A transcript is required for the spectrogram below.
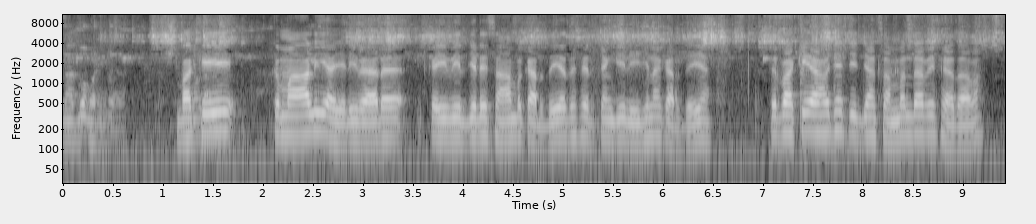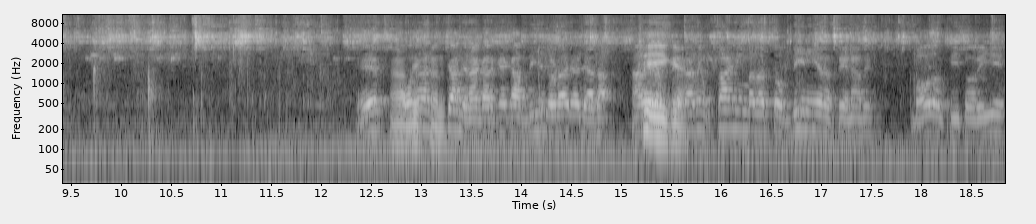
ਲਾਗੋ ਬਣੀ ਵਾ ਬਾਕੀ ਕਮਾਲ ਹੀ ਆ ਜਿਹੜੀ ਵੈੜ ਕਈ ਵੀਰ ਜਿਹੜੇ ਸਾਂਭ ਕਰਦੇ ਆ ਤੇ ਫਿਰ ਚੰਗੀ ਰੀਝ ਨਾਲ ਕਰਦੇ ਆ। ਤੇ ਬਾਕੀ ਇਹੋ ਜਿਹੀਆਂ ਚੀਜ਼ਾਂ ਸੰਭਣ ਦਾ ਵੀ ਫਾਇਦਾ ਵਾ। ਇਹ ਦੇਖਣ। ਝਾਂਜਣਾ ਕਰਕੇ ਕਰਦੀ ਹੈ ਥੋੜਾ ਜਿਹਾ ਜ਼ਿਆਦਾ। ਠੀਕ ਹੈ। ਤੇ ਉੱਤਾ ਨਹੀਂ ਮਤਲਬ ਤੁਰਦੀ ਨਹੀਂ ਹੈ ਰਸਤੇ ਨਾਲ ਤੇ। ਬਹੁਤ ਔਖੀ ਤੋਰੀ ਏ।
